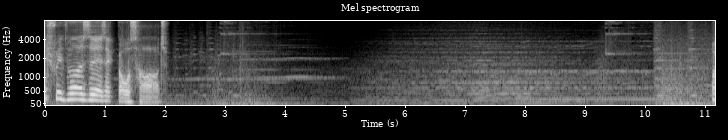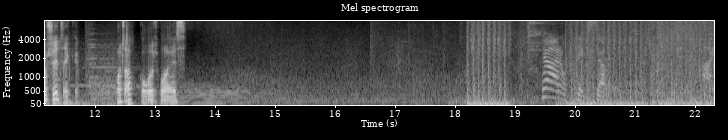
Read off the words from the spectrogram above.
Damage reverses, that goes hard. Oh shit, get what up gold wise. Yeah, I don't think so. Hide.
